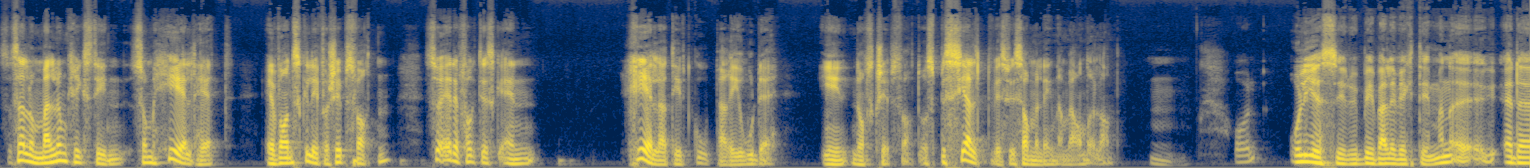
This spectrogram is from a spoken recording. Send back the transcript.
Så selv om mellomkrigstiden som helhet er vanskelig for skipsfarten, så er det faktisk en relativt god periode i norsk skipsfart. Og spesielt hvis vi sammenligner med andre land. Mm. Og Olje sier du blir veldig viktig, men eh, er det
